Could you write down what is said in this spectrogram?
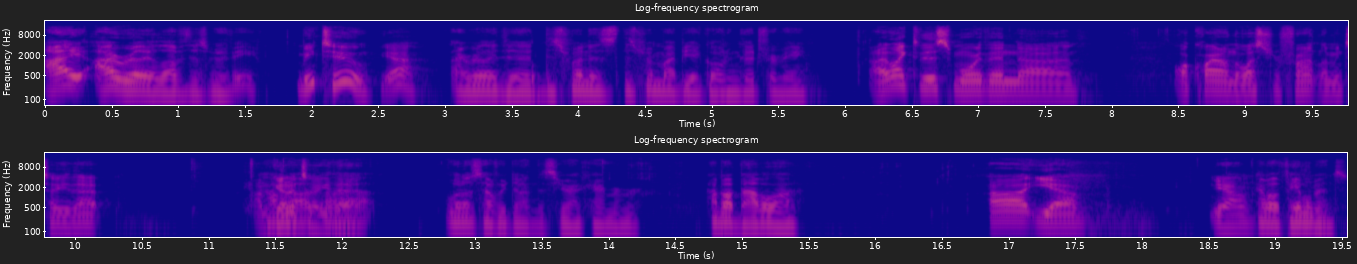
I I really love this movie. Me too. Yeah. I really did. This one is this one might be a golden good for me. I liked this more than uh, All Quiet on the Western Front. Let me tell you that. I'm How gonna about, tell you that. uh, What else have we done this year? I can't remember. How about Babylon? Uh, yeah, yeah. How about Fabelmans?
